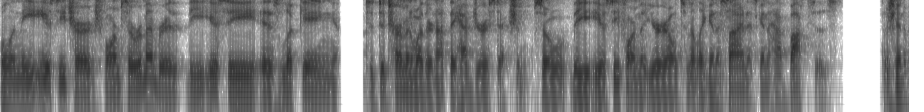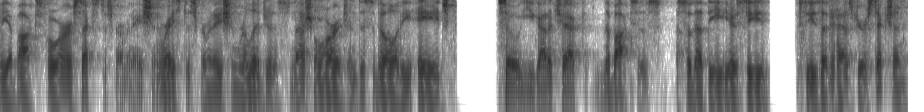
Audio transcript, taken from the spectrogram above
Well, in the EEOC charge form, so remember the EEOC is looking to determine whether or not they have jurisdiction. So the EEOC form that you're ultimately going to sign is going to have boxes. There's going to be a box for sex discrimination, race discrimination, religious, national origin, disability, age. So you got to check the boxes so that the EEOC sees that it has jurisdiction.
